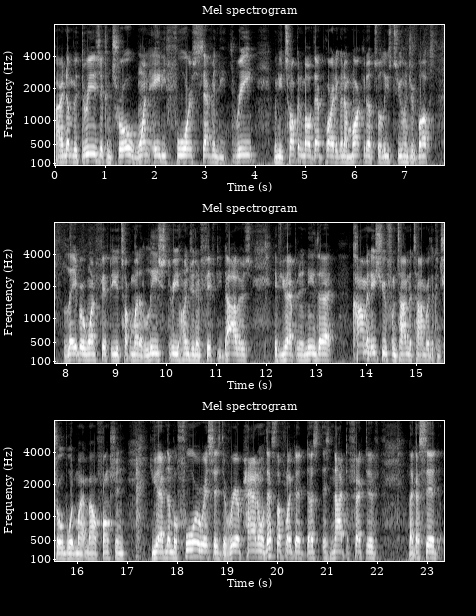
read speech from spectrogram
All right, number three is your control 184.73. When you're talking about that part, they're gonna mark it up to at least 200 bucks. Labor 150, you're talking about at least $350 if you happen to need that common issue from time to time where the control board might malfunction. You have number four where it says the rear panel. That stuff like that does is not defective. Like I said,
